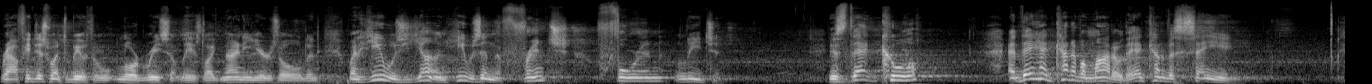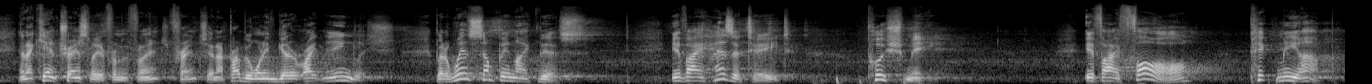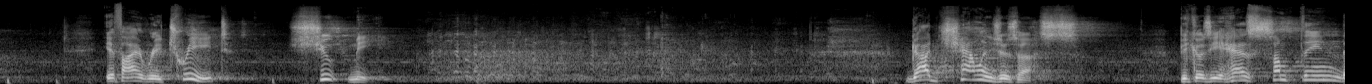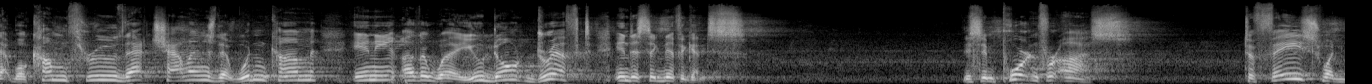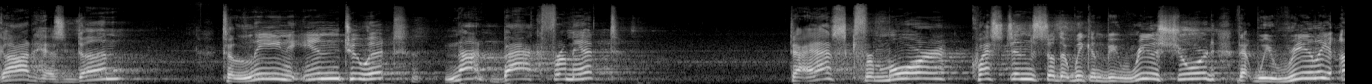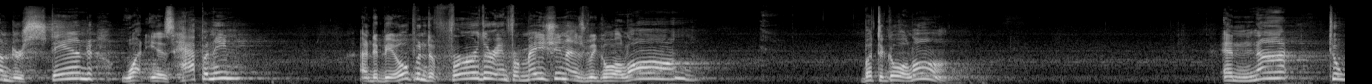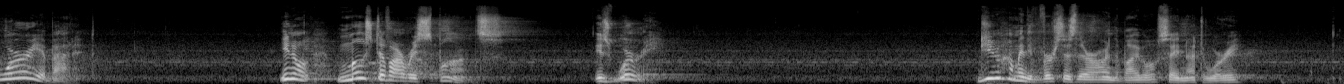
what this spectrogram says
Ralph, he just went to be with the Lord recently. He's like 90 years old. And when he was young, he was in the French Foreign Legion. Is that cool? And they had kind of a motto, they had kind of a saying. And I can't translate it from the French, French, and I probably won't even get it right in English. But it went something like this If I hesitate, push me. If I fall, pick me up. If I retreat, shoot me. God challenges us because He has something that will come through that challenge that wouldn't come any other way. You don't drift into significance. It's important for us to face what God has done, to lean into it, not back from it, to ask for more questions so that we can be reassured that we really understand what is happening, and to be open to further information as we go along, but to go along and not to worry about it. You know, most of our response is worry. Do you know how many verses there are in the Bible say not to worry,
